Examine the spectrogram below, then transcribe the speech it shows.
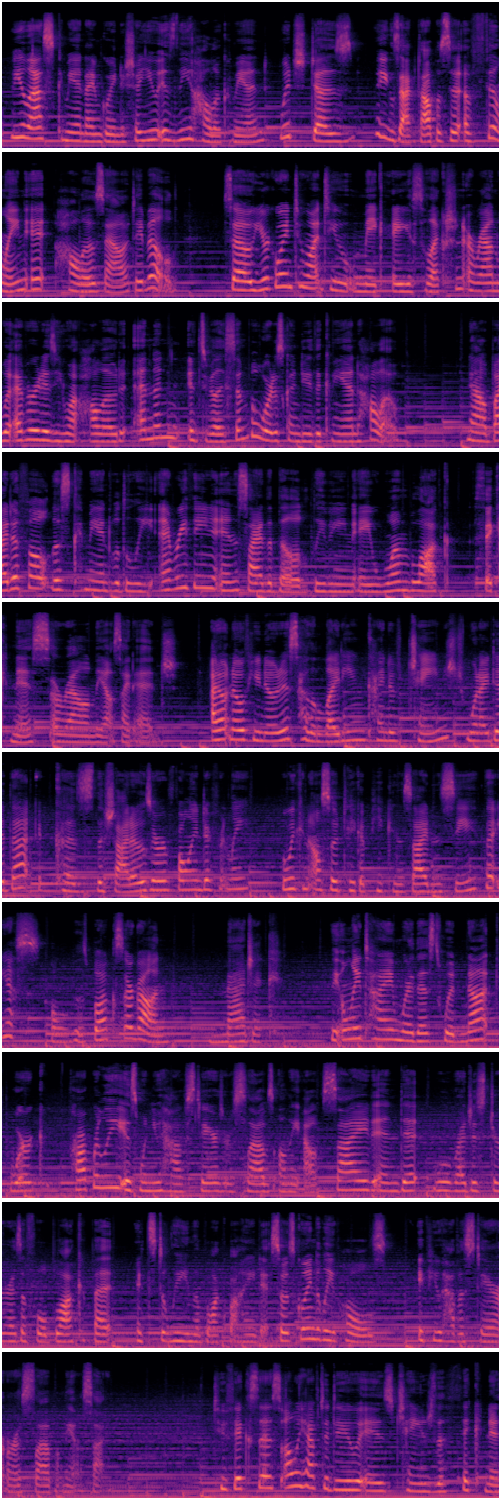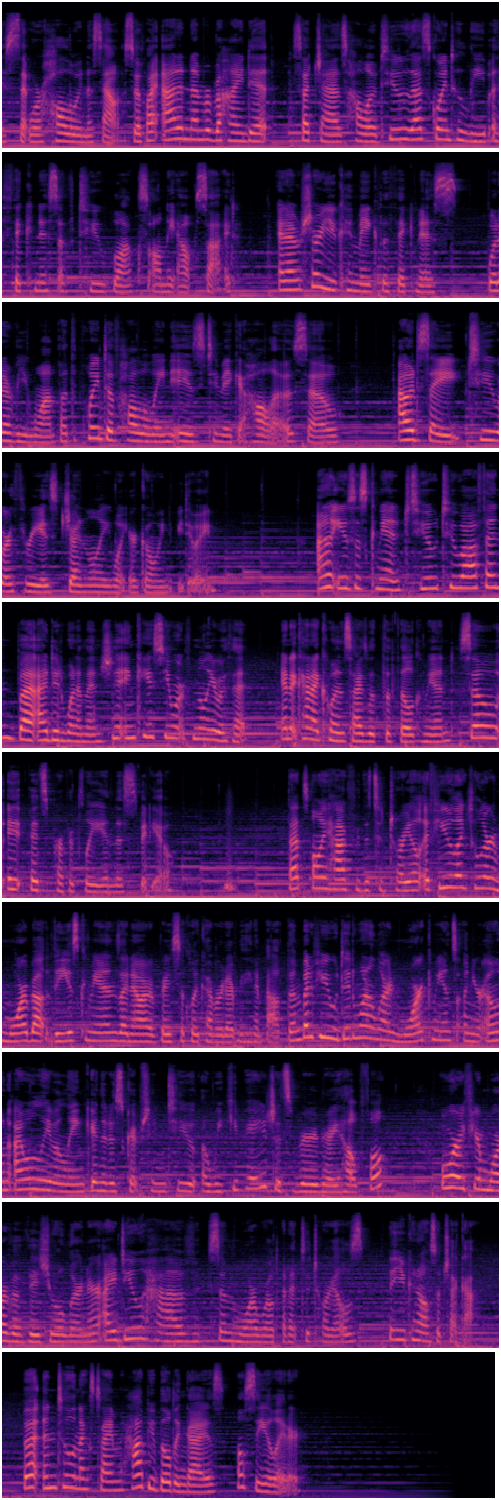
The last command I'm going to show you is the hollow command, which does the exact opposite of filling, it hollows out a build. So you're going to want to make a selection around whatever it is you want hollowed, and then it's really simple, we're just going to do the command hollow. Now by default, this command will delete everything inside the build, leaving a one block thickness around the outside edge. I don't know if you noticed how the lighting kind of changed when I did that, because the shadows are falling differently, but we can also take a peek inside and see that yes, all those blocks are gone. Magic. The only time where this would not work properly is when you have stairs or slabs on the outside and it will register as a full block, but it's deleting the block behind it. So it's going to leave holes if you have a stair or a slab on the outside. To fix this, all we have to do is change the thickness that we're hollowing this out. So if I add a number behind it, such as hollow 2, that's going to leave a thickness of 2 blocks on the outside. And I'm sure you can make the thickness whatever you want, but the point of hollowing is to make it hollow, so I would say 2 or 3 is generally what you're going to be doing. I don't use this command too too often, but I did want to mention it in case you weren't familiar with it, and it kind of coincides with the fill command, so it fits perfectly in this video. That's all I have for this tutorial. If you'd like to learn more about these commands, I know I've basically covered everything about them, but if you did want to learn more commands on your own, I will leave a link in the description to a wiki page that's very, very helpful. Or if you're more of a visual learner, I do have some more World Edit tutorials that you can also check out. But until next time, happy building guys! I'll see you later.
